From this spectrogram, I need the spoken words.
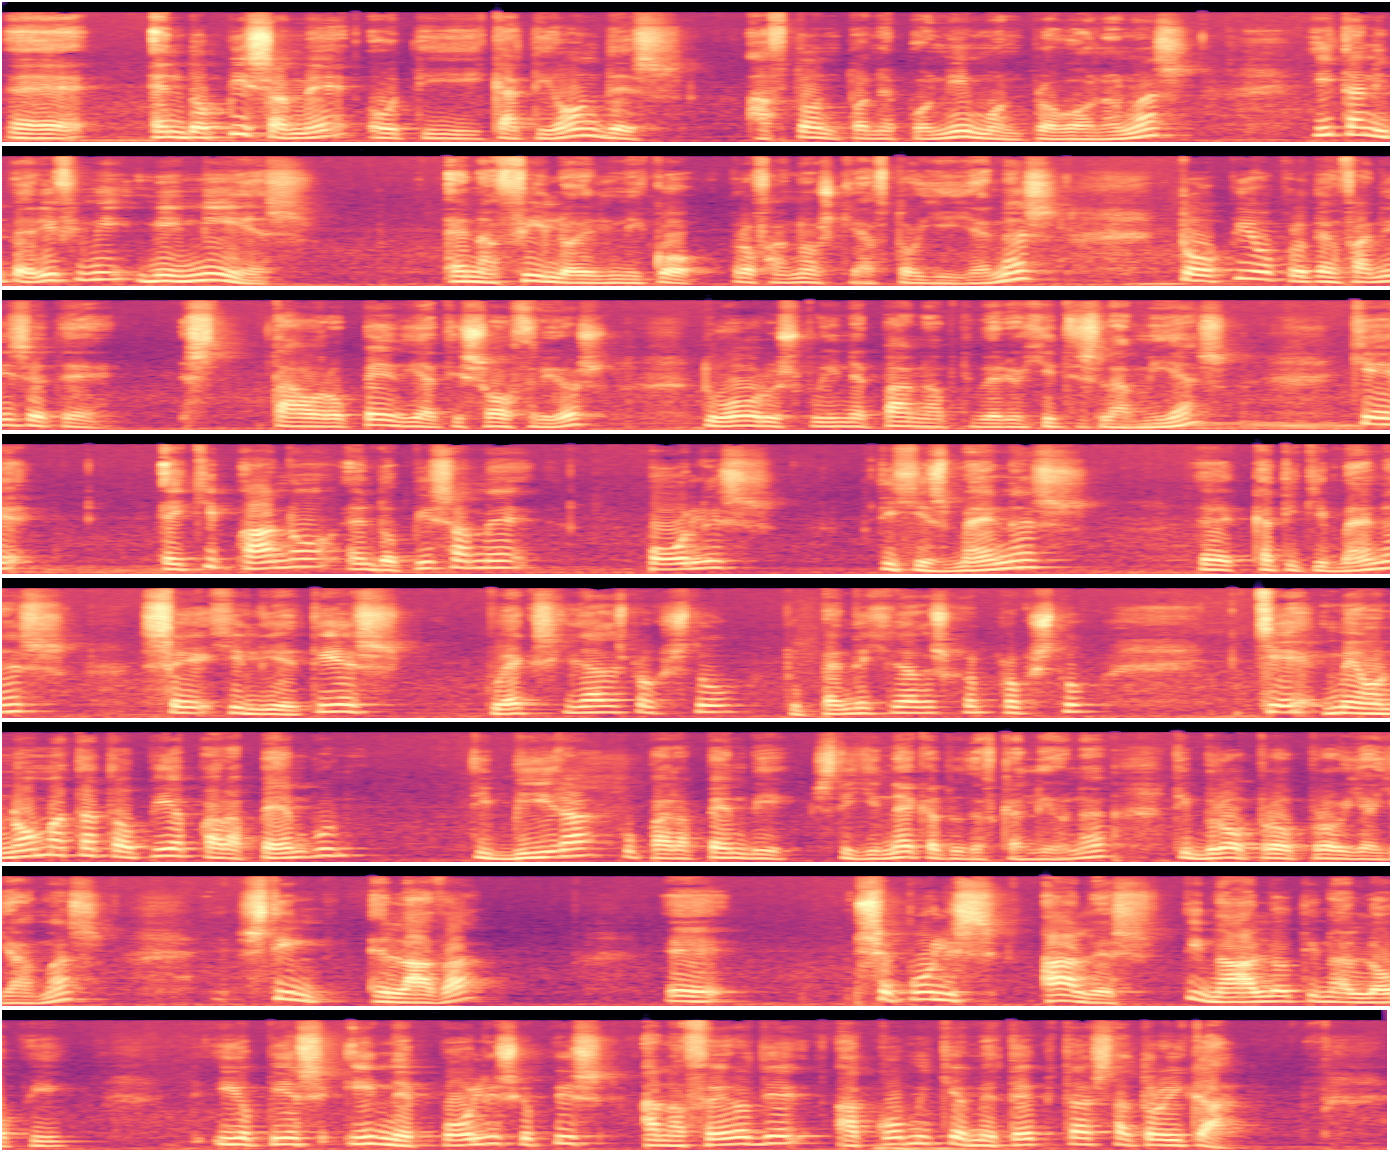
Ε, εντοπίσαμε ότι οι κατιόντες αυτών των επωνύμων προγόνων μας ήταν οι περίφημοι μηνύες. Ένα φύλλο ελληνικό, προφανώς και αυτό γηγενές, το οποίο πρωτεμφανίζεται στα οροπέδια της Όθριος, του όρους που είναι πάνω από την περιοχή της Λαμίας και εκεί πάνω εντοπίσαμε πόλεις τειχισμένες, ε, κατοικημένες σε χιλιετίες του 6.000 π.Χ., του 5.000 π.Χ. και με ονόματα τα οποία παραπέμπουν την Πύρρα που παραπέμπει στη γυναίκα του Δευκαλίωνα, την προ-προ-προ γιαγιά μας, στην Ελλάδα, ε, σε πόλεις άλλες, την Άλλο, την Αλόπη, οι οποίες είναι πόλεις οι οποίες αναφέρονται ακόμη και μετέπειτα στα Τροϊκά.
